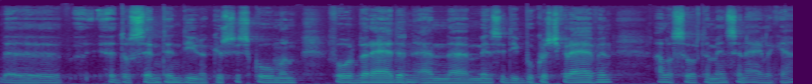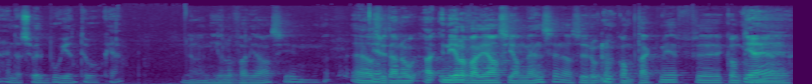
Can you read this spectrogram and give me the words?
Uh, docenten die een cursus komen voorbereiden en uh, mensen die boeken schrijven. Alle soorten mensen eigenlijk, ja. En dat is wel boeiend ook, ja. Ja, een hele variatie. En als ja. u dan ook, een hele variatie aan mensen, als u er ook nog contact mee hebt, komt u ja, ja.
